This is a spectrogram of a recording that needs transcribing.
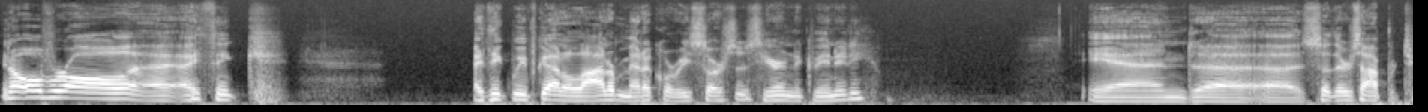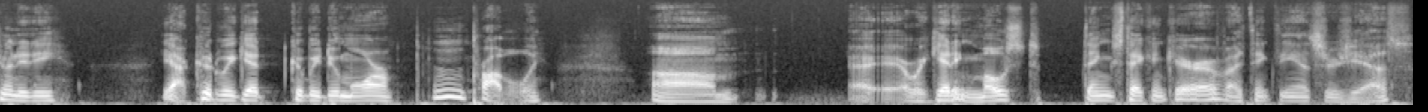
you know, overall, I, I think. I think we've got a lot of medical resources here in the community, and uh, uh, so there's opportunity. Yeah, could we get? Could we do more? Mm, probably. Um, are we getting most things taken care of? I think the answer is yes.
